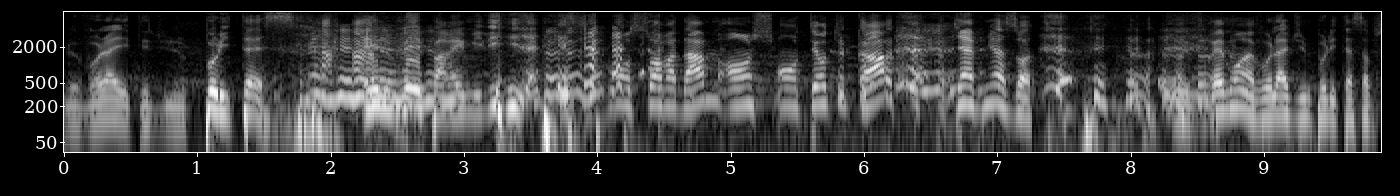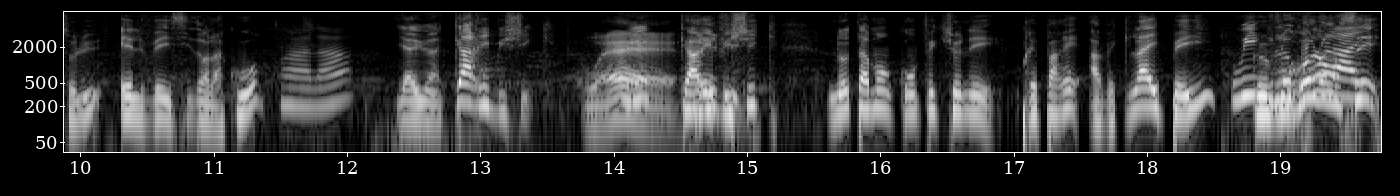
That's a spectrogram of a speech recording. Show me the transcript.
Le volaille était d'une politesse. élevé par Émilie. Bonsoir madame, enchanté en tout cas. Bienvenue à Zot. Et vraiment un volaille d'une politesse absolue, élevé ici dans la cour. Voilà. Il y a eu un caribichic. Ouais. Caribichic, magnifique. Notamment confectionné, préparé avec l'ail pays Oui, que vous relancez.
